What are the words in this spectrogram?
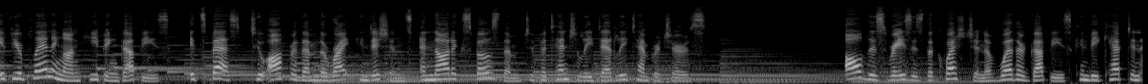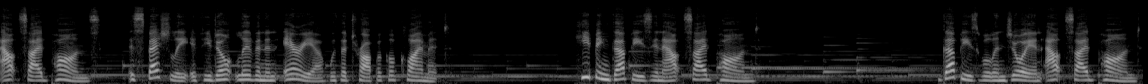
if you're planning on keeping guppies, it's best to offer them the right conditions and not expose them to potentially deadly temperatures. All this raises the question of whether guppies can be kept in outside ponds, especially if you don't live in an area with a tropical climate. Keeping guppies in outside pond. Guppies will enjoy an outside pond,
